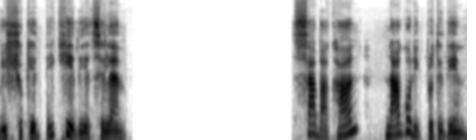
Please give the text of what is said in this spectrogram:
বিশ্বকে দেখিয়ে দিয়েছিলেন। সাবা খান নাগরিক প্রতিদিন।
